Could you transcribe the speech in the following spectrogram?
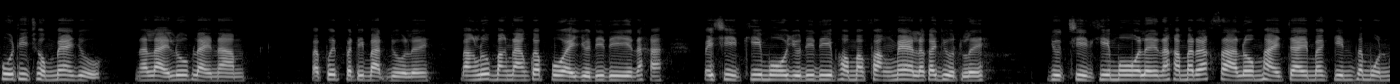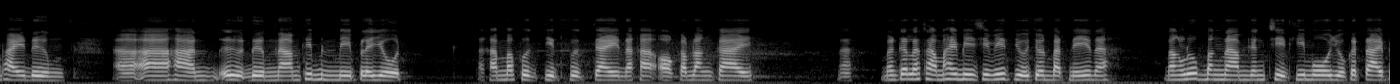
ผู้ที่ชมแม่อยู่นะหลายรูปหลายนามประพฤติปฏิบัติอยู่เลย บางรูปบางนามก็ป่วยอยู่ดีๆนะคะ ไปฉีดคีโมอยู่ดีๆ พอมาฟังแม่แล้วก็หยุดเลย หยุดฉีดคีโมเลยนะคะ มารักษาลมหายใจมากินสมุนไพรดื่มอาหารอื่นดื่มน้ำที่มันมีประโยชน์นะคะ มาฝึกจิตฝึกใจนะคะ ออกกำลังกาย มันก็เลยทำให้มีชีวิตอยู่จนบัดนี้นะ บางรูปบางนามยังฉีดคีโมอยู่ก็ตายไป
